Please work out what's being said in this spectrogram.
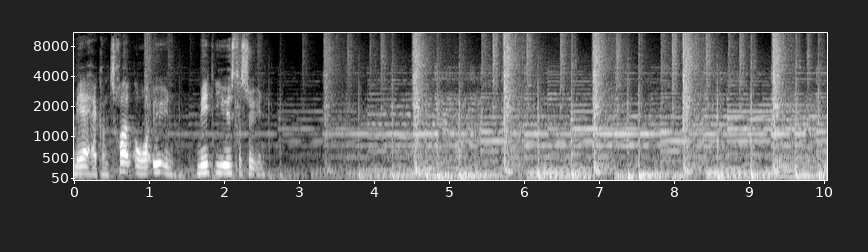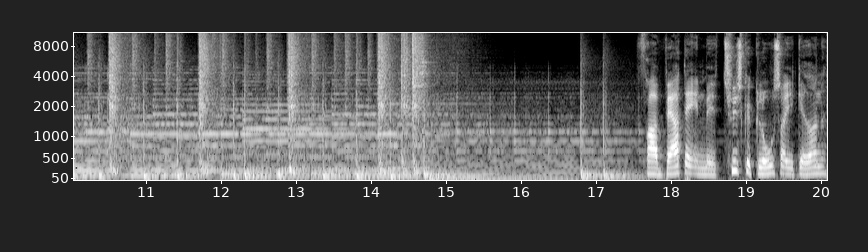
med at have kontrol over øen midt i Østersøen. Fra hverdagen med tyske gloser i gaderne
